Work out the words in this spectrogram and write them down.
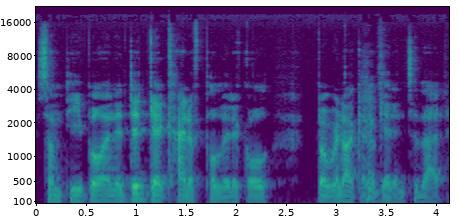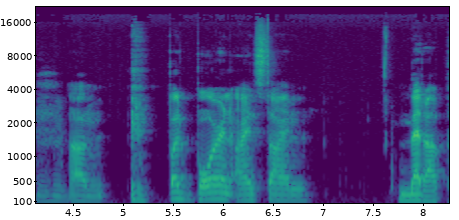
some people, and it did get kind of political, but we're not going to get into that. Mhm. Um, but Bohr and Einstein met up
